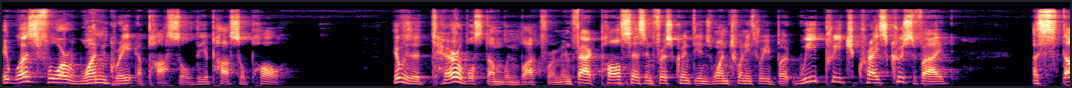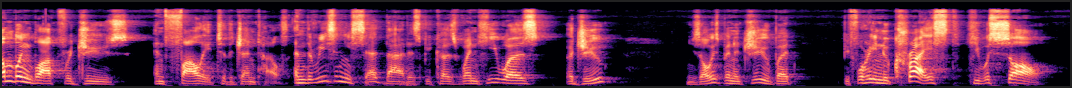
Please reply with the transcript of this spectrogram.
It was for one great apostle, the apostle Paul. It was a terrible stumbling block for him. In fact, Paul says in 1 Corinthians 1:23, "But we preach Christ crucified, a stumbling block for Jews and folly to the Gentiles." And the reason he said that is because when he was a Jew, he's always been a Jew, but before he knew Christ, he was Saul.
